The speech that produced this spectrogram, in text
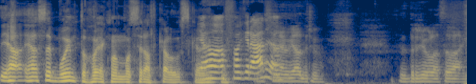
Já, já se bojím toho, jak mám moc rád Kalouska. Já ho mám jako. fakt Já se ráda. nevyjadřu. Zdržu hlasování.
